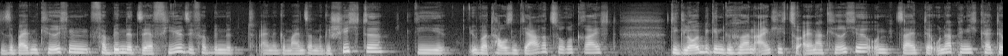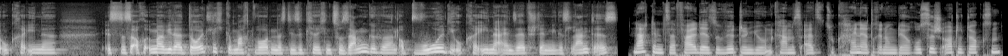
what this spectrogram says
Diese beiden Kirchen verbindet sehr viel. Sie verbindet eine gemeinsame Geschichte, die über 1000 Jahre zurückreicht. Die Gläubigen gehören eigentlich zu einer Kirche und seit der Unabhängigkeit der Ukraine ist es auch immer wieder deutlich gemacht worden, dass diese Kirchen zusammengehören, obwohl die Ukraine ein selbstständiges Land ist. Nach dem Zerfall der Sowjetunion kam es also zu keiner Trennung der russisch-orthodoxen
